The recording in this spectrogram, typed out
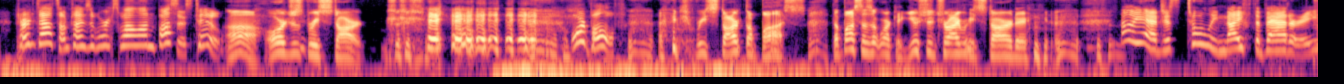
Turns out sometimes it works well on buses too. Oh, or just restart. or both. restart the bus. The bus isn't working. You should try restarting. Oh yeah, just totally knife the battery.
